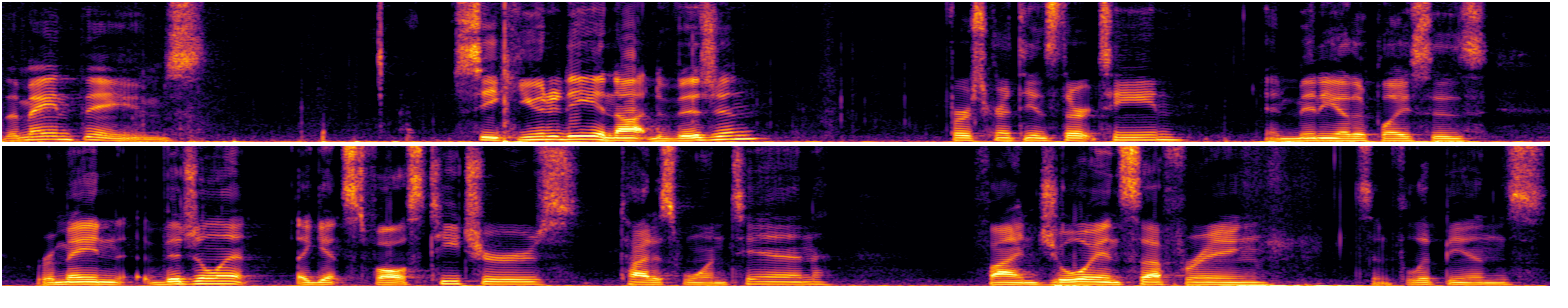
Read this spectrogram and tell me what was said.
the main themes seek unity and not division. 1 Corinthians 13 and many other places. Remain vigilant against false teachers. Titus 1:10. Find joy in suffering. It's in Philippians.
